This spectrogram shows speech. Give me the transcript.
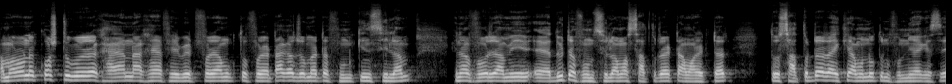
আমার অনেক কষ্ট করে খায়া না খায়া ফেভারিট ফোরে আমুক তো ফোরে টাকা জমা একটা ফোন কিনছিলাম। কেনার পরে আমি দুইটা ফোন ছিল, আমার ছাত্রটা একটা, আমার একটার। তো ছাত্রটা রেখে আমার নতুন ফোন নিয়ে গেছে।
